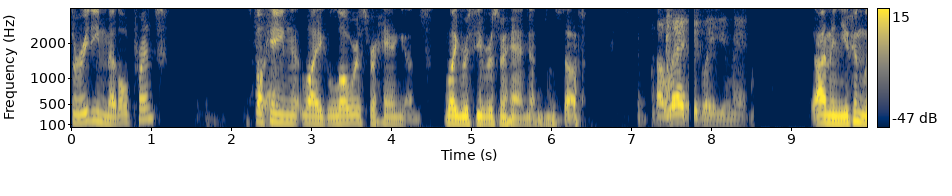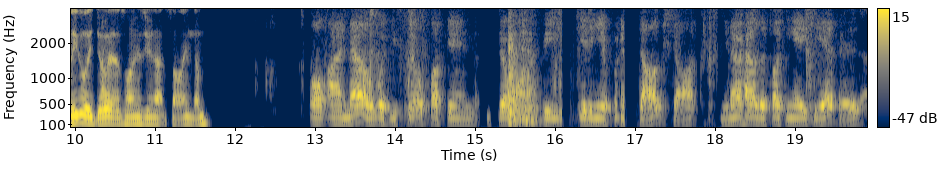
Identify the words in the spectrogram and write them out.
3D metal print fucking like lowers for handguns, like receivers for handguns and stuff. Allegedly, you mean? I mean, you can legally do it as long as you're not selling them. Well, I know, but you still fucking don't want to be getting your friend's dog shot. You know how the fucking ATF is.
